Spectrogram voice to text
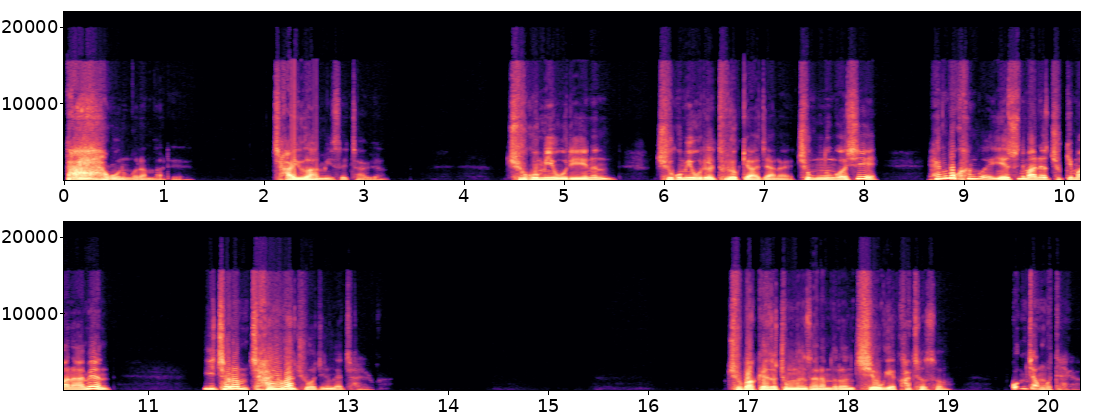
딱 오는 거란 말이에요. 자유함이 있어요, 자유함. 죽음이 우리는 죽음이 우리를 두렵게 하지 않아요. 죽는 것이 행복한 거예요. 예수님 안에서 죽기만 하면 이처럼 자유가 주어지는 거예요, 자유가. 주 밖에서 죽는 사람들은 지옥에 갇혀서 꼼짝 못 해요.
